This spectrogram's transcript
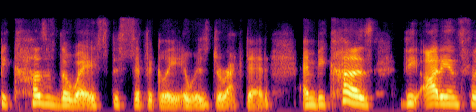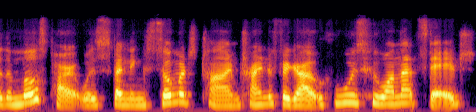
because of the way specifically it was directed and because the audience for the most part was spending so much time trying to figure out who was who on that stage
